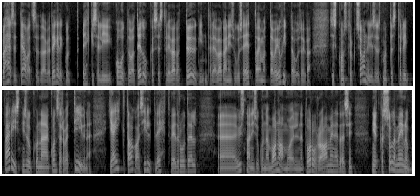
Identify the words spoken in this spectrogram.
vähesed teavad seda, aga tegelikult ehkki see oli kohutavalt edukas, sest ta oli väga töökindel ja väga niisuguse etteaimatava juhitavusega, siis konstruktsioonilises mõttes ta oli päris niisugune konservatiivne. jäik tagasild lehtvedrudel, äh, üsna niisugune vanamoeline toruraam ja nii edasi, nii et kas sulle meenub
